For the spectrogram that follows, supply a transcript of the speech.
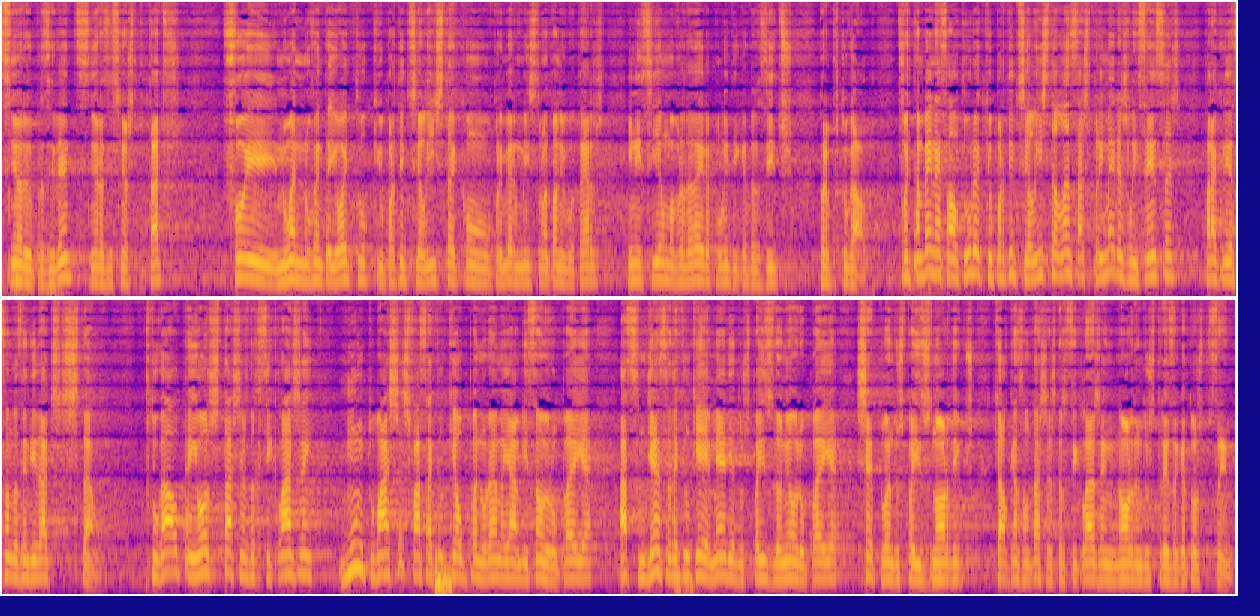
Senhor Presidente, senhoras e senhores deputados, foi no ano 98 que o Partido Socialista, com o Primeiro-Ministro António Guterres, inicia uma verdadeira política de resíduos para Portugal. Foi também nessa altura que o Partido Socialista lança as primeiras licenças para a criação das entidades de gestão. Portugal tem hoje taxas de reciclagem muito baixas face àquilo que é o panorama e a ambição europeia, à semelhança daquilo que é a média dos países da União Europeia, excetuando os países nórdicos, que alcançam taxas de reciclagem na ordem dos 3 a 14%.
